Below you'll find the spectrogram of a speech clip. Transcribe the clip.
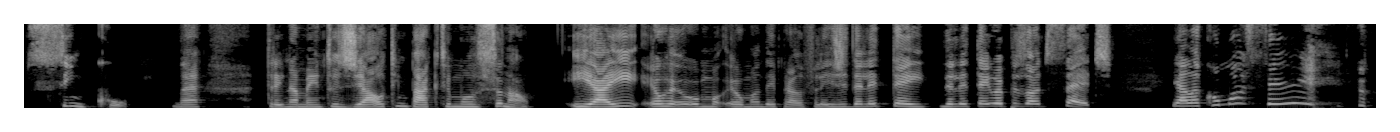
5, né? Treinamento de alto impacto emocional. E aí eu, eu, eu mandei para ela, falei, Gi, deletei, deletei o episódio 7. E ela, como assim?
